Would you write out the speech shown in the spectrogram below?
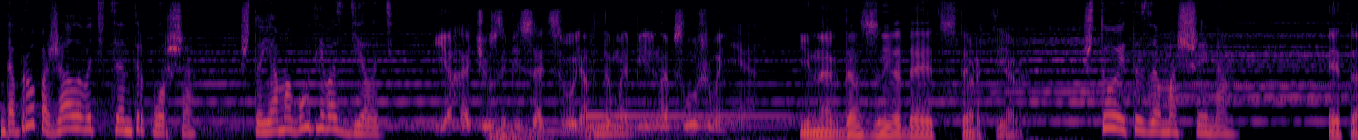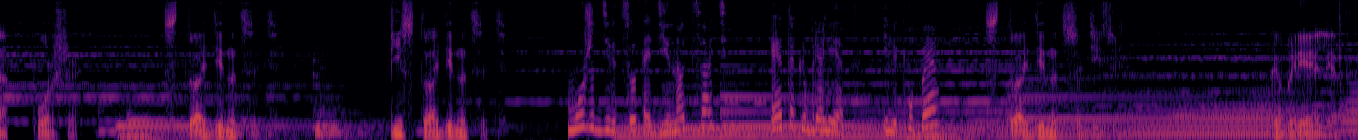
Добро пожаловать в центр Порше. Что я могу для вас сделать? Я хочу записать свой автомобиль на обслуживание. Иногда заедает стартер. Что это за машина? Это Porsche 111. P111. Может 911? Это кабриолет или купе? 111 дизель. Кабриолет.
